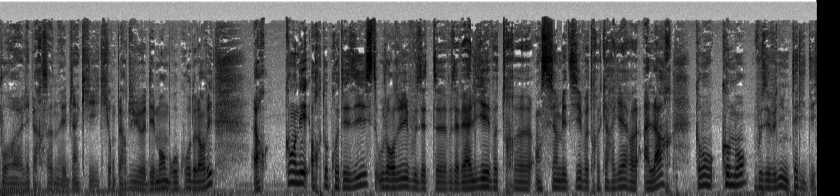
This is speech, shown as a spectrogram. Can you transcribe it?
pour euh, les personnes eh bien qui, qui ont perdu euh, des membres au cours de leur vie. Alors quand on est orthoprothésiste, aujourd'hui vous êtes, euh, vous avez allié votre euh, ancien métier, votre carrière euh, à l'art. Comment comment vous est venue une telle idée?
